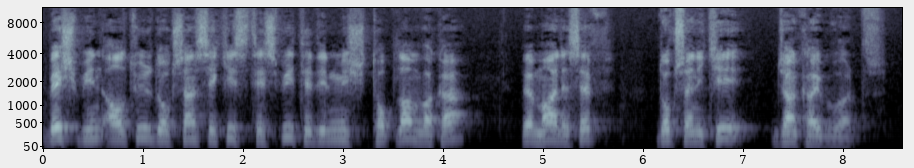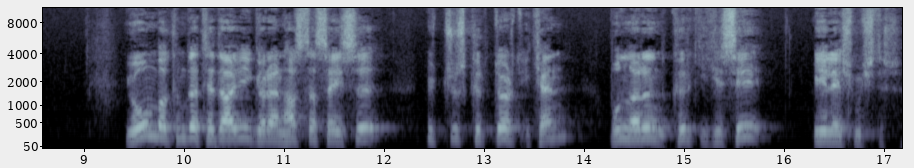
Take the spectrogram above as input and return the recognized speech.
5698 tespit edilmiş toplam vaka ve maalesef 92 can kaybı vardır. Yoğun bakımda tedavi gören hasta sayısı 344 iken bunların 42'si iyileşmiştir.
